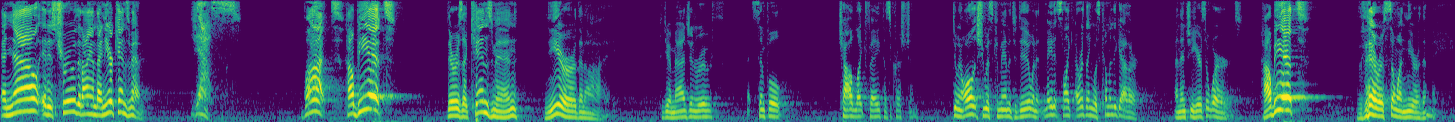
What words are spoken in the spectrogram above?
And now it is true that I am thy near kinsman. Yes. But, howbeit, there is a kinsman nearer than I. Could you imagine Ruth? That simple, childlike faith as a Christian, doing all that she was commanded to do, and it made it like everything was coming together. And then she hears the words Howbeit, there is someone nearer than me.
